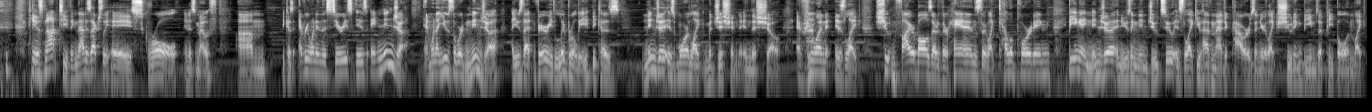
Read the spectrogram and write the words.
he is not teething. That is actually a scroll in his mouth. Um, because everyone in this series is a ninja. And when I use the word ninja, I use that very liberally because Ninja is more like magician in this show. Everyone is like shooting fireballs out of their hands, they're like teleporting. Being a ninja and using ninjutsu is like you have magic powers and you're like shooting beams at people and like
